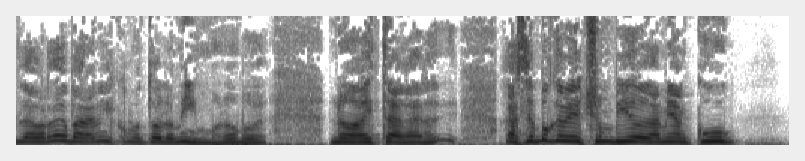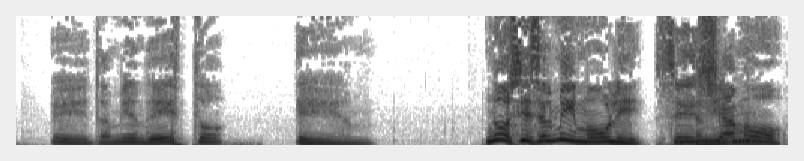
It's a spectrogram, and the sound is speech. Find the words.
la verdad para mí es como todo lo mismo, ¿no? Porque- no, ahí está. Hace poco había hecho un video de Damián Cook eh, también de esto. Eh, no, sí es el mismo, Uli. Se ¿Es el llamó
